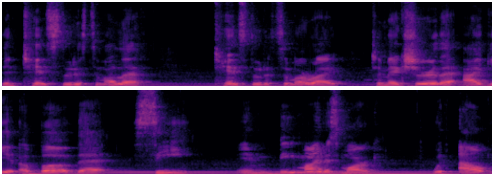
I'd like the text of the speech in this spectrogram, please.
than 10 students to my left, 10 students to my right to make sure that I get above that C and B minus mark without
